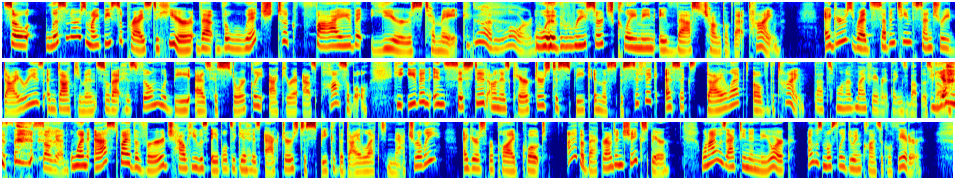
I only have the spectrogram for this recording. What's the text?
So, listeners might be surprised to hear that The Witch took five years to make, Good lord. with research claiming a vast chunk of that time. Eggers read 17th century diaries and documents so that his film would be as historically accurate as possible. He even insisted on his characters to speak in the specific Essex dialect of the time. That's one of my favorite things about this film. Yes. So good. When asked by The Verge how he was able to get his actors to speak the dialect naturally, Eggers replied, quote, I have a background in Shakespeare. When I was acting in New York, I was mostly doing classical theater.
